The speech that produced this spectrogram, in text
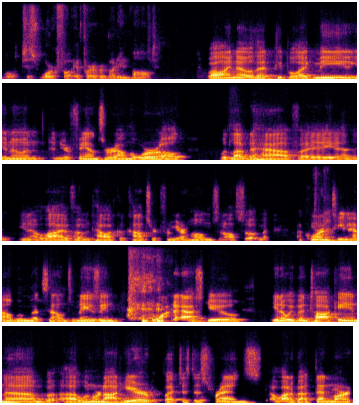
will just work for for everybody involved. Well, I know that people like me, you know, and, and your fans around the world would love to have a, uh, you know, live uh, Metallica concert from your homes and also a, a quarantine album. That sounds amazing. I wanted to ask you, you know, we've been talking um, uh, when we're not here, but just as friends, a lot about Denmark.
